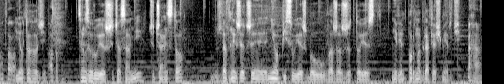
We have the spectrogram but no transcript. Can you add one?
no to... I o to chodzi. O to chodzi. Cenzurujesz czasami, czy często? Pewnych rzeczy nie opisujesz, bo uważasz, że to jest, nie wiem, pornografia śmierci. Aha.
